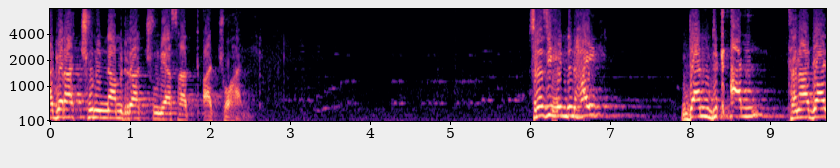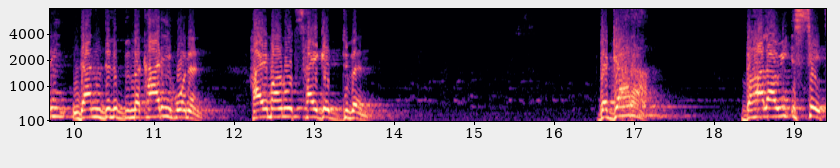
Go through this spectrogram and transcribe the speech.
አገራችሁንና ምድራችሁን ያሳጣችኋል። ስለዚህ ይህንን ኃይል እንደ አንድ ቃል ተናጋሪ እንደ ልብ መካሪ ሆነን ሃይማኖት ሳይገድበን በጋራ ባህላዊ እሴት፣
